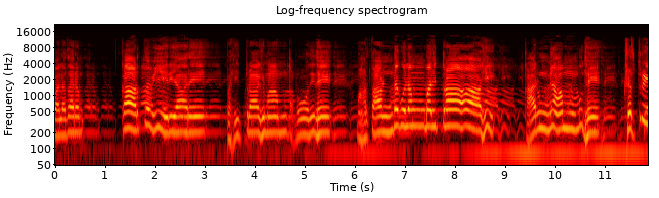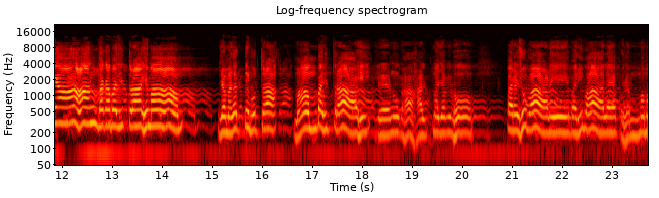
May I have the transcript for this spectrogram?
പലതരം കാർത്തവീര്യാരെ പരിത്രാഹി മാം തപോനിധേ മാർത്താണ്ഡകുലം പരിത്രാഹി കാരുണ്യാംബുധേ ക്ഷത്രിയാന്തക പരിത്രാഹി മാം ജമദഗ്നിപുത്ര മാം പരിത്രാഹി രേണുകാത്മജ വിഭോ പരശുപാണേ പരിപാലയ കുലം മമ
